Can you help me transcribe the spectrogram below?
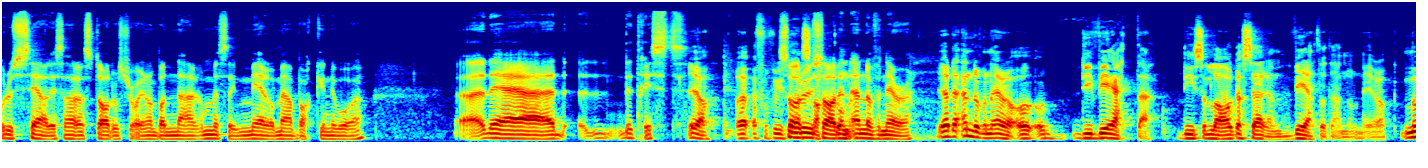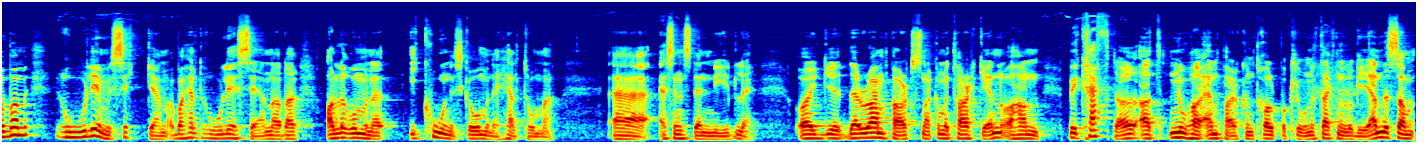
og du ser disse her Star Destroyerne bare nærme seg mer og mer bakkenivået. Eh, Det er, det er trist. Ja, Så du sa det, en end of an era. Ja, det er End of an Era, og, og de vet det. De som lager serien, vet at det er End of an Era. Men bare med rolige musikken og bare helt rolige scener der alle rommene, ikoniske rommene er helt tomme. Eh, jeg syns det er nydelig. Og det er Rampart snakker med Tarkin, og han bekrefter at nå har Empire kontroll på kloneteknologien, som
